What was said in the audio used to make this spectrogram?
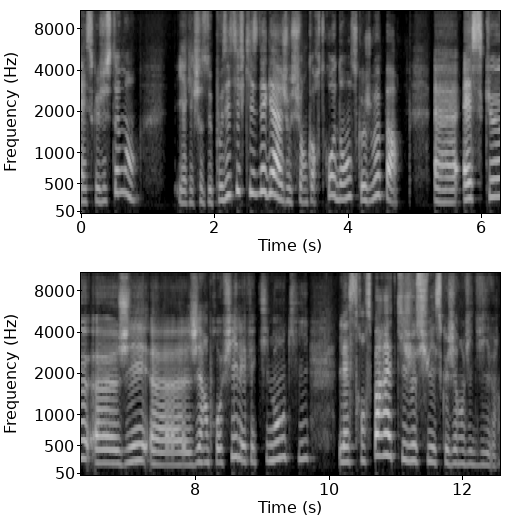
Est-ce que justement, il y a quelque chose de positif qui se dégage ou je suis encore trop dans ce que je veux pas? Euh, Est-ce que euh, euh, j'ai un profil effectivement qui laisse transparaître qui je suis et ce que j'ai envie de vivre?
